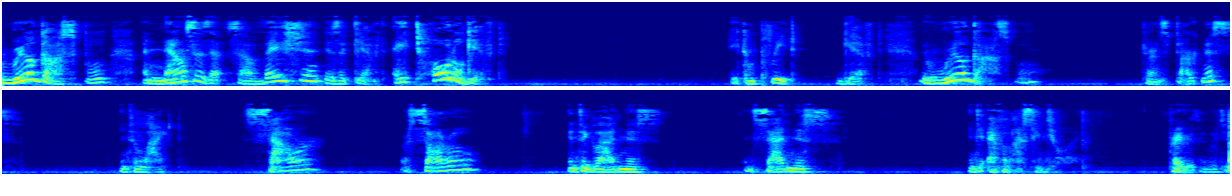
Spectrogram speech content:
real gospel announces that salvation is a gift, a total gift a complete gift. The real gospel turns darkness into light, sour or sorrow into gladness, and sadness into everlasting joy. Pray with me, would you?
